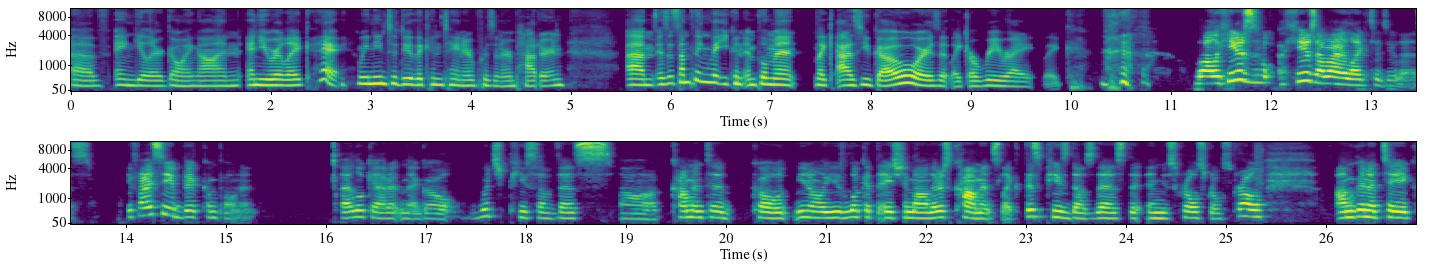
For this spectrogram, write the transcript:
of angular going on and you were like hey we need to do the container presenter pattern um, is it something that you can implement like as you go, or is it like a rewrite? Like, well, here's here's how I like to do this. If I see a big component, I look at it and I go, which piece of this uh, commented code? You know, you look at the HTML. There's comments like this piece does this, and you scroll, scroll, scroll. I'm gonna take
